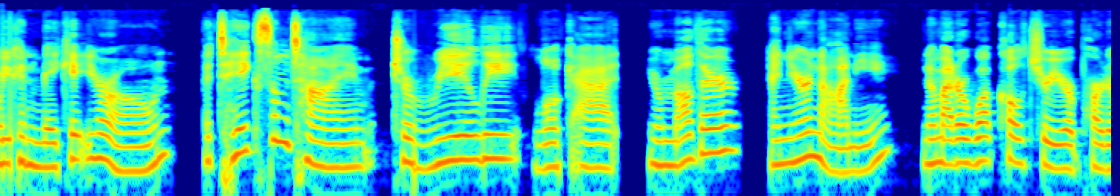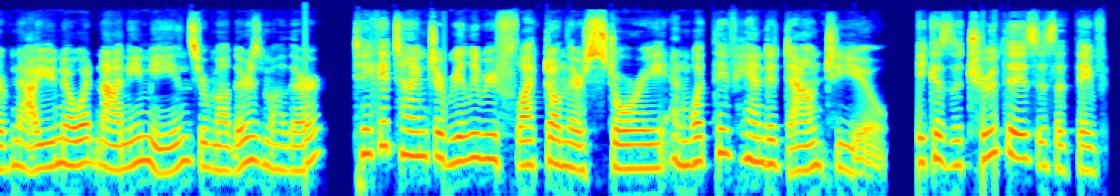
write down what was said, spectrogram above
or you can make it your own, but take some time to really look at your mother and your nani no matter what culture you're a part of now, you know what Nani means, your mother's mother. Take a time to really reflect on their story and what they've handed down to you. Because the truth is, is that they've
